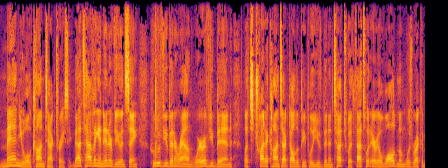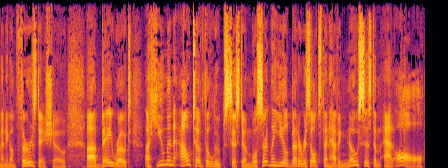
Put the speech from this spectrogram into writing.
manual contact tracing. That's having an interview and saying, Who have you been around? Where have you been? Let's try to contact all the people you've been in touch with. That's what Ariel Waldman was recommending on Thursday's show. Uh, Bay wrote, A human out of the loop system will certainly yield better results than having no system at all.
